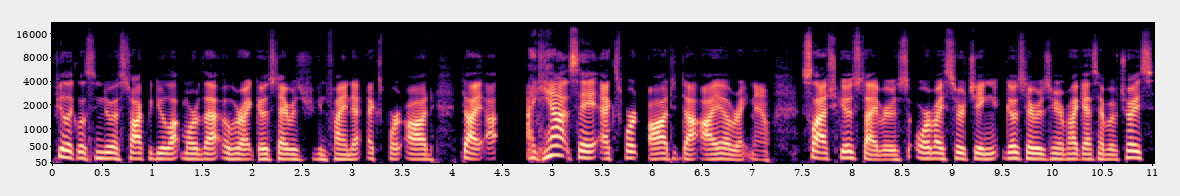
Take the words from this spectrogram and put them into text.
If you like listening to us talk, we do a lot more of that over at Ghost Divers, which you can find at exportaud.io. I cannot say exportaud.io right now, slash Ghost Divers, or by searching Ghost Divers in your podcast app of choice.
